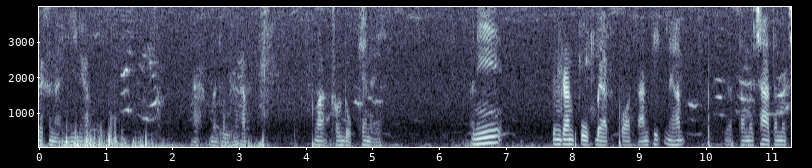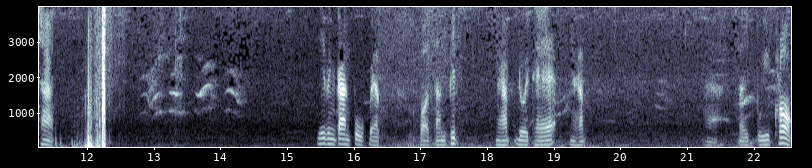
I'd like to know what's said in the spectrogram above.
ลักษณะนี้นะครับมาดูนะครับ ว่าเขาดกแค่ไหน อันนี้เป็นการปลูกแบบปลอดสารพิษนะครับ แบบธรรมชาติธรรมชาติ นี่เป็นการปลูกแบบปลอดสารพิษนะครับ โดยแท้นะครับใส่ปุ๋ยครอก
